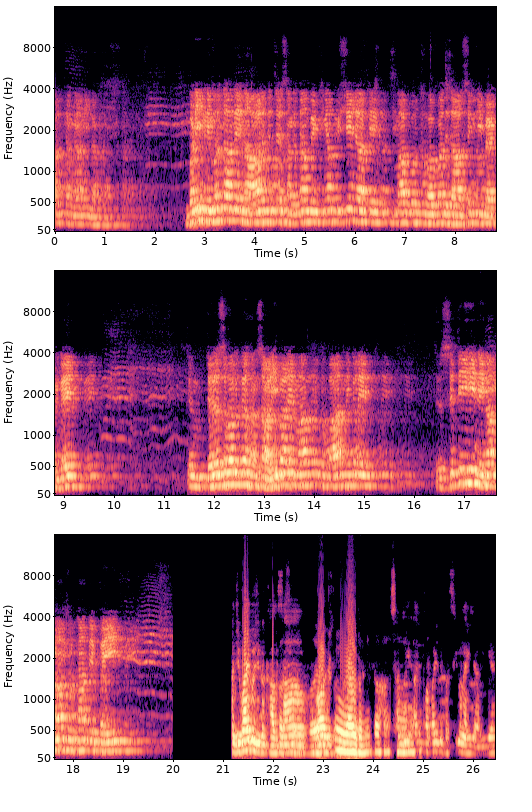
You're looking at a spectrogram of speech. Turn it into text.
ਚੰਗਾ ਨਹੀਂ ਲੱਗਦਾ। ਬੜੀ ਨਿਮਰਤਾ ਦੇ ਨਾਲ ਜਿੱਥੇ ਸੰਗਤਾਂ ਬੈਠੀਆਂ, ਪਿੱਛੇ ਜਾ ਕੇ ਮਹਾਂਪੁਰਖ ਬਾਬਾ ਦਿਦਾਰ ਸਿੰਘ ਜੀ ਬੈਠ ਗਏ। ਤੇ ਜਦ ਇਸ ਵਕਤ ਹੰਸਾਲੀ ਵਾਲੇ ਮਹਾਂਪੁਰਖ ਬਾਹਰ ਨਿਕਲੇ ਤੇ ਸਿੱਧੀ ਹੀ ਨਿਗਾਹ ਮਹਾਂਪੁਰਖਾਂ ਤੇ ਪਈ। ਹਾਂਜੀ ਵਾਹਿਗੁਰੂ ਜੀ ਕਾ ਖਾਲਸਾ ਵਾਹਿਗੁਰੂ ਵਾਹਿਗੁਰੂ ਜੀ ਕਾ ਖਾਲਸਾ। ਜੀ ਅੱਜ ਬਾਬਾ ਜੀ ਦੀ ਬਰਸੀ ਮਨਾਈ ਜਾ ਰਹੀ ਹੈ।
